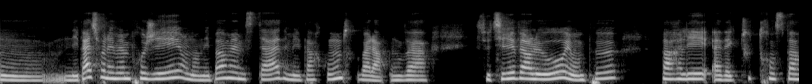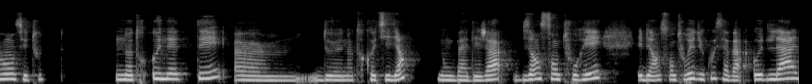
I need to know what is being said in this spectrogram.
n'est pas sur les mêmes projets, on n'en est pas au même stade, mais par contre, voilà, on va se tirer vers le haut et on peut parler avec toute transparence et toute notre honnêteté de notre quotidien donc bah déjà bien s'entourer et bien s'entourer du coup ça va au-delà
